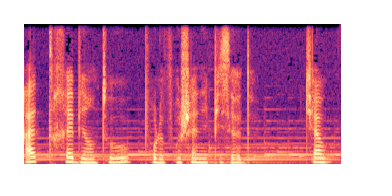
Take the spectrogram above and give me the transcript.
à très bientôt pour le prochain épisode. Ciao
